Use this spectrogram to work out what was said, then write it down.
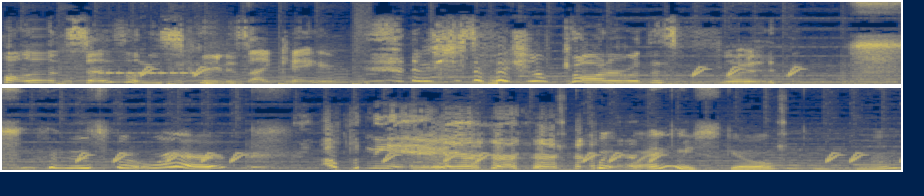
all it says on the screen is I came. And it's just a picture of Connor with his foot this foot where? up in the air. Wait, what enemy skill? Hmm?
